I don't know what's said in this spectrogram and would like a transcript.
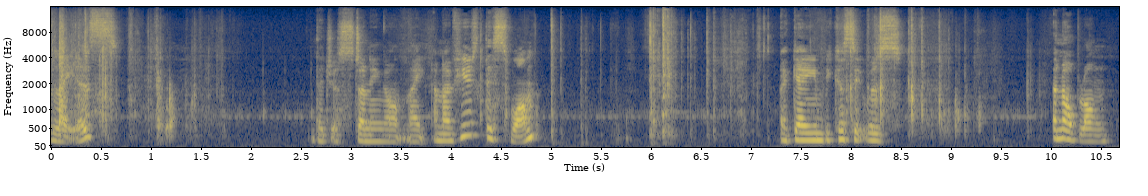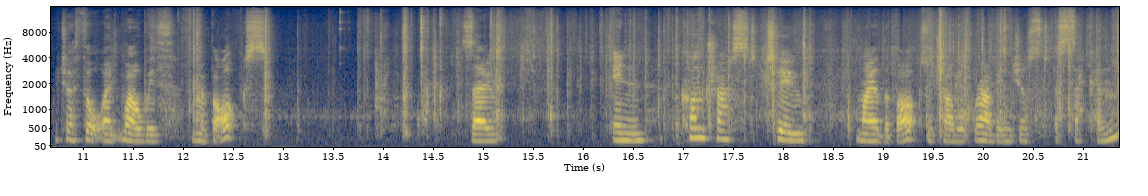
layers. They're just stunning, aren't they? And I've used this one, again, because it was an oblong, which I thought went well with my box. So in contrast to my other box, which I will grab in just a second,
